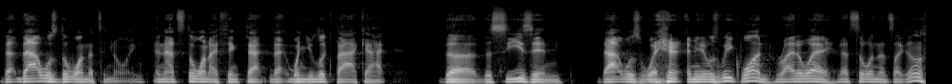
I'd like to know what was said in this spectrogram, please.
That that was the one that's annoying, and that's the one I think that that when you look back at the the season, that was where I mean it was week one right away. That's the one that's like, oh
